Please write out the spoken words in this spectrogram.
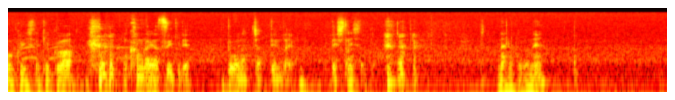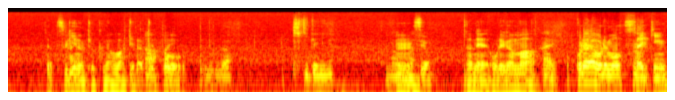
お送りした曲は？岡村康之で「どうなっちゃってんだよ」でした。でしたと。なるほどね。じゃあ次の曲なわけだけど、あはい。僕が聞き手にねなりますよ、だね。俺がまあはい。これは俺も最近、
